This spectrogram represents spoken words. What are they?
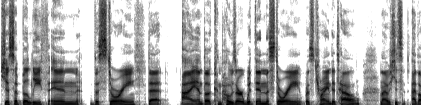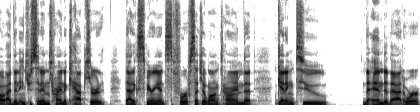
just a belief in the story that I and the composer within the story was trying to tell. And I was just, I've, I've been interested in trying to capture that experience for such a long time that getting to the end of that or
